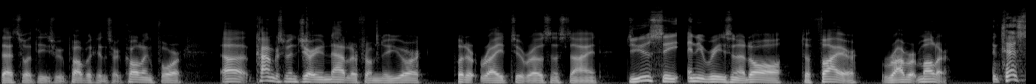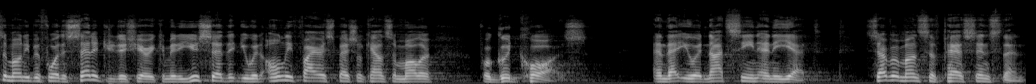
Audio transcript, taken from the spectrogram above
That's what these Republicans are calling for. Uh, Congressman Jerry Nadler from New York put it right to Rosenstein. Do you see any reason at all to fire Robert Mueller? In testimony before the Senate Judiciary Committee, you said that you would only fire Special Counsel Mueller for good cause and that you had not seen any yet. Several months have passed since then.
